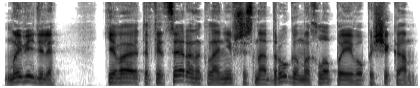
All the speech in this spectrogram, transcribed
Мы видели. Кивают офицеры, наклонившись над другом и хлопая его по щекам.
